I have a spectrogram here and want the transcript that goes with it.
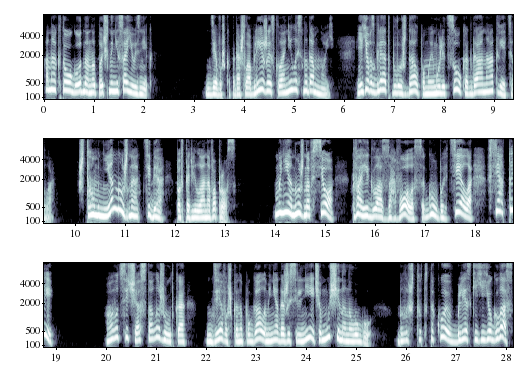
Она кто угодно, но точно не союзник. Девушка подошла ближе и склонилась надо мной. Ее взгляд блуждал по моему лицу, когда она ответила. «Что мне нужно от тебя?» — повторила она вопрос. «Мне нужно все. Твои глаза, волосы, губы, тело, вся ты!» А вот сейчас стало жутко. Девушка напугала меня даже сильнее, чем мужчина на лугу. Было что-то такое в блеске ее глаз,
